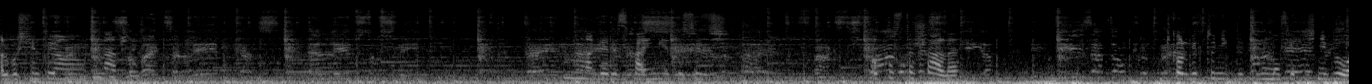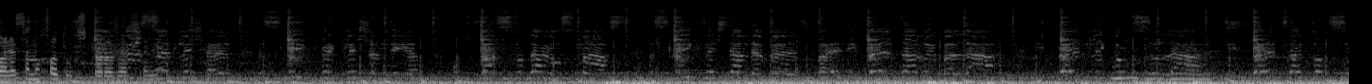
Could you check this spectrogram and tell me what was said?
albo świętują inaczej. Na Gerysheimie dosyć opustoszale. Aczkolwiek tu nigdy tłumów jakichś nie było, ale samochodów sporo zawsze, nie? glitsch an dir und was du daraus machst, es liegt nicht an der Welt, weil die Welt darüber lacht. Die Welt liegt uns zu lacht, die Welt treibt uns zu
